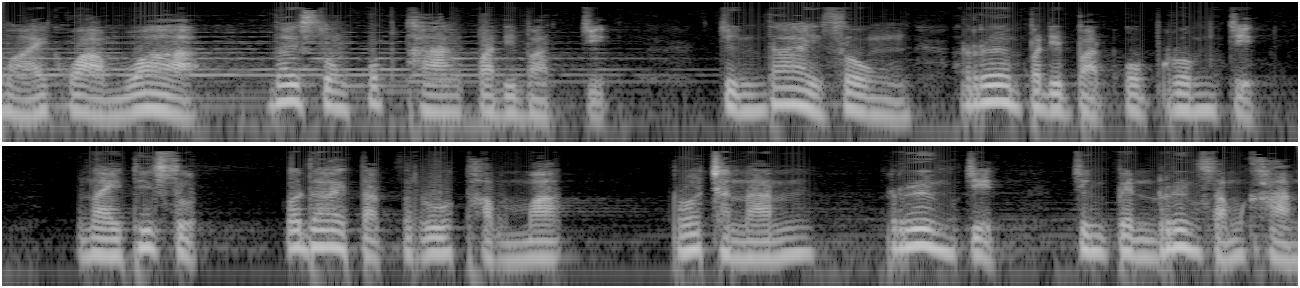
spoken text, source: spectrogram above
หมายความว่า ได้ทรงพบทางปฏิบัติจิต จึงได้ทรงเริ่มปฏิบัติอบรมจิต ในที่สุดก็ได้ตัดรู้ธรรมะ เพราะฉะนั้น เรื่องจิตจึงเป็นเรื่องสำคัญ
